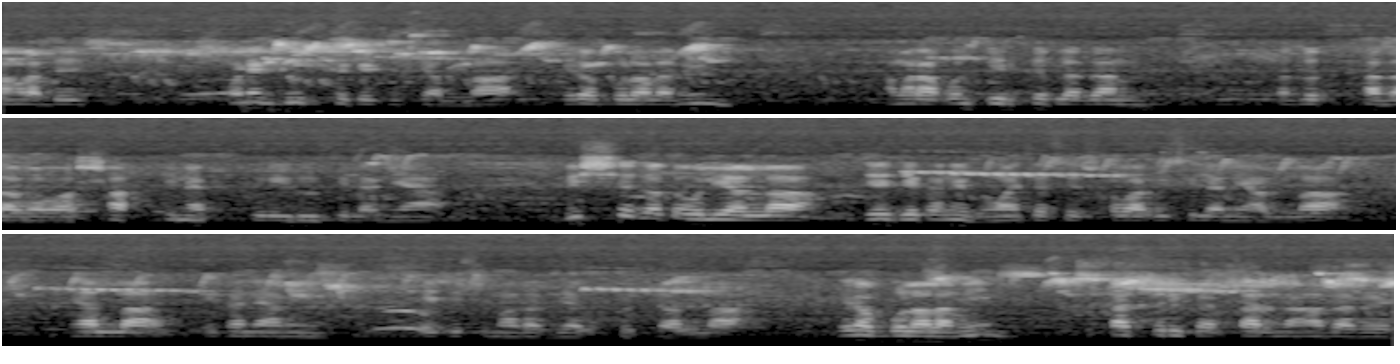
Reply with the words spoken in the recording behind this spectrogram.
বাংলাদেশ, অনেক দূর থেকে এসেছি আল্লাহ। হেরাবুল আলমিন, আমার আপন পীর কেবলা যান হজরত খাজা বাবা শাহ কিনাকুরি রুসিলানিয়া বিশ্বে যত অলি আল্লাহ, যে যেখানে ঘুমাইতেছে সবার রুসিলানি আল্লাহ। হে আল্লাহ, এখানে আমি এসেছি মাদার জিয়ারত করতে আল্লাহ। হেরাবুল আলমিন তার তরিকার তার নাহাজাবের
